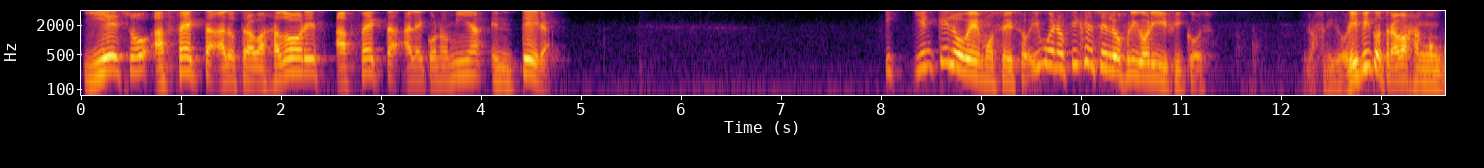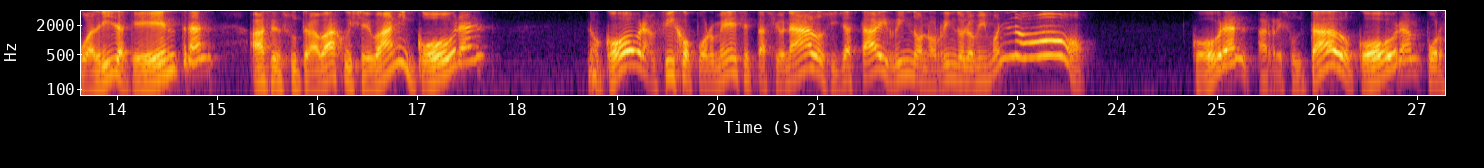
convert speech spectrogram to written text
Y eso afecta a los trabajadores, afecta a la economía entera. ¿Y, en qué lo vemos eso? Y bueno, fíjense en los frigoríficos. Los frigoríficos trabajan con cuadrillas que entran, hacen su trabajo y se van y cobran no cobran fijos por mes, estacionados y ya está, y rindo o no rindo lo mismo. No. Cobran a resultado, cobran por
